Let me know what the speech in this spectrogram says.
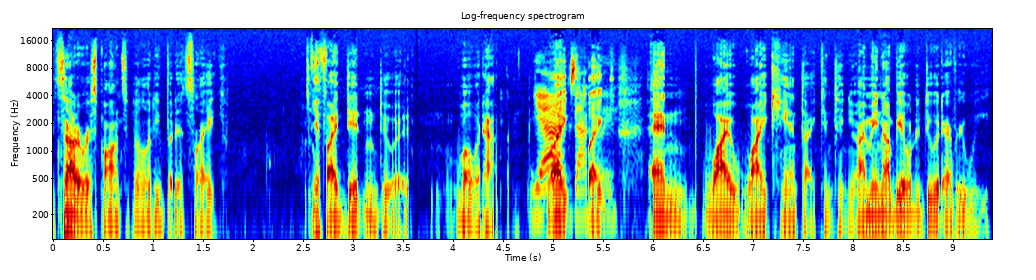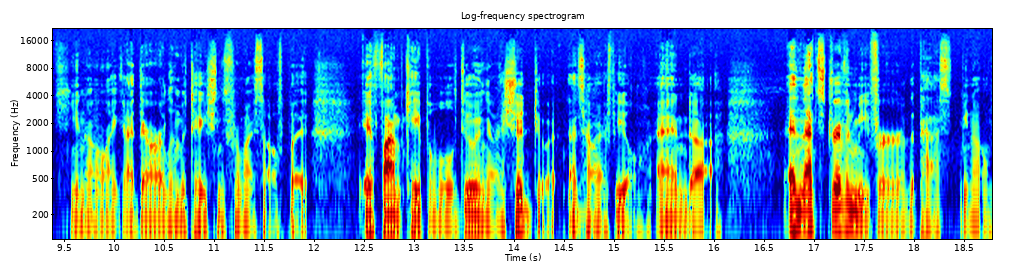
it's not a responsibility, but it's like if I didn't do it, what would happen? Yeah, like exactly. like and why why can't I continue? I may not be able to do it every week, you know, Mhm. like I, there are limitations for myself, but if I'm capable of doing it, I should do it. That's how Mhm. I feel. And uh and that's driven me for the past, you know,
